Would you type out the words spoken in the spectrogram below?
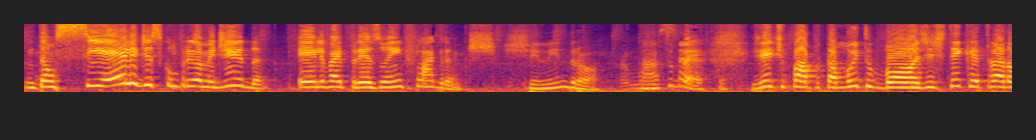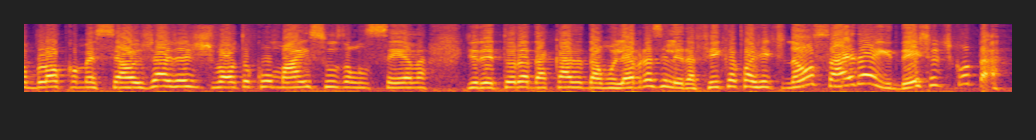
Então, se ele descumpriu a medida, ele vai preso em flagrante. Chilindró. Tá muito bem. Gente, o papo tá muito bom. A gente tem que entrar no bloco comercial. Já já a gente volta com mais Susan Lucena, diretora da Casa da Mulher Brasileira. Fica com a gente. Não sai daí. Deixa eu te contar.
